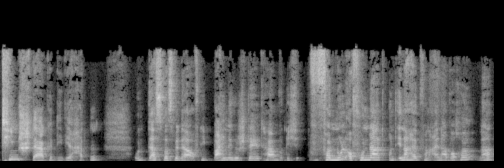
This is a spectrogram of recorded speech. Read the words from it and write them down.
Teamstärke, die wir hatten und das, was wir da auf die Beine gestellt haben, wirklich von 0 auf 100 und innerhalb von einer Woche, ne,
